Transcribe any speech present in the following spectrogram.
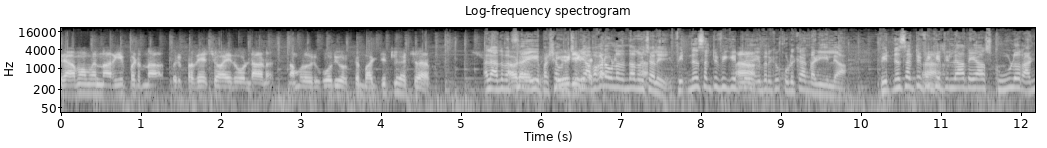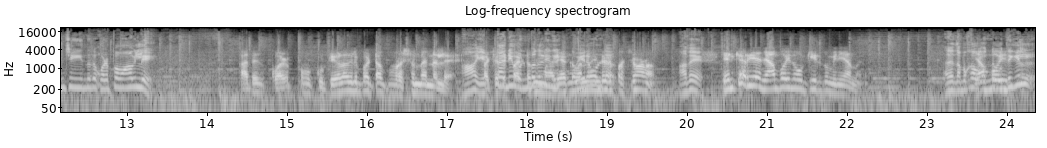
ഗ്രാമം എന്നറിയപ്പെടുന്ന ഒരു പ്രദേശമായതുകൊണ്ടാണ് നമ്മൾ ഒരു കോടി ഉറപ്പ് ബഡ്ജറ്റിൽ വെച്ചതാണ്. അല്ല അത് മനസ്സിലായി. പക്ഷെ ഒരു ചെറിയ. അപകടമുള്ളത് എന്താണെന്ന് വെച്ചാൽ ഫിറ്റ്നസ് സർട്ടിഫിക്കറ്റ് ഇവർക്ക് കൊടുക്കാൻ കഴിയില്ല. ഫിറ്റ്നസ് സർട്ടിഫിക്കറ്റ് ഇല്ലാതെ ആ സ്കൂൾ റൺ ചെയ്യുന്നത് കുഴപ്പമാവില്ലേ? അത് കുഴപ്പം കുട്ടികൾ അതിൽ പെട്ട പ്രശ്നം തന്നെയല്ലേ? പ്രശ്നമാണ്. അതെ. എനിക്കറിയാം ഞാൻ പോയി നോക്കിയിരുന്നു മിനിയാന്ന്. അതെ നമുക്ക് ഒന്നുകിൽ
